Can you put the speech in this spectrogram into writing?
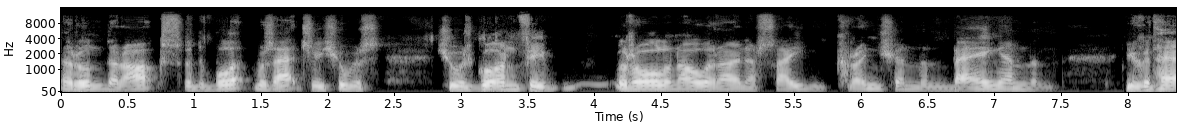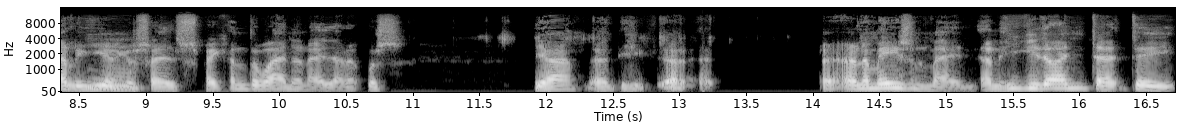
around the rocks. So the boat was actually she was she was going for rolling all around her side and crunching and banging and you could hardly hear Yeah. yourself speaking to one another. It was yeah, uh, he, uh, an amazing man, and he got on to, to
